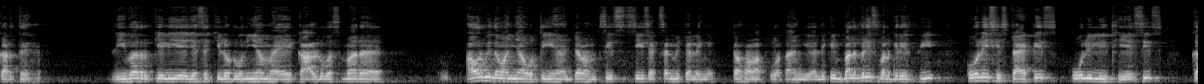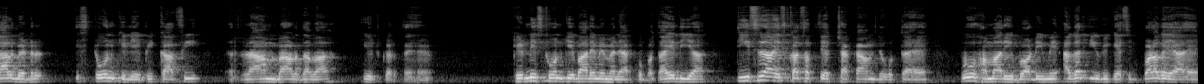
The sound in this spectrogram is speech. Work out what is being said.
करते हैं। लीवर के लिए जैसे चिलोडोनियम है कार्डोसमर है, और भी दवाइयाँ होती हैं। जब हम सी सी सेक्शन में चलेंगे, तब तो हम आपको बताएँगे। लेकिन बलब्रिस बलग्रिस भी, कोलिसिस्टाइटिस कोलिलिथियसिस कालबेडर स्टोन के लिए भी काफ़ी रामबाड़ दवा यूज़ करते हैं। किडनी स्टोन के बारे में मैंने आपको बता ही दिया। तीसरा इसका सबसे अच्छा काम जो होता है, वो हमारी बॉडी में अगर यूरिक एसिड बढ़ गया है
